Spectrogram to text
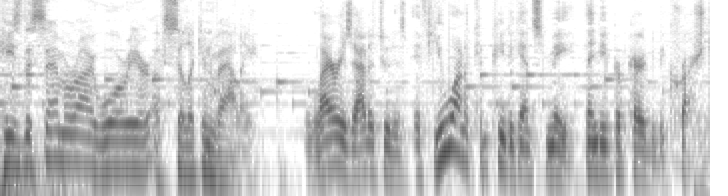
He's the samurai warrior of Silicon Valley. Larry's attitude is if you want to compete against me, then be prepared to be crushed.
